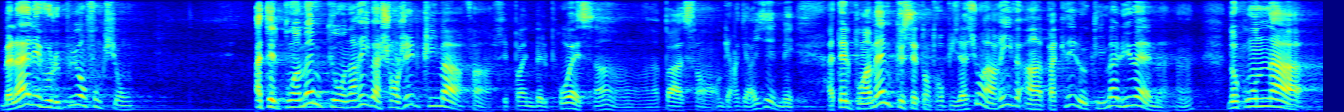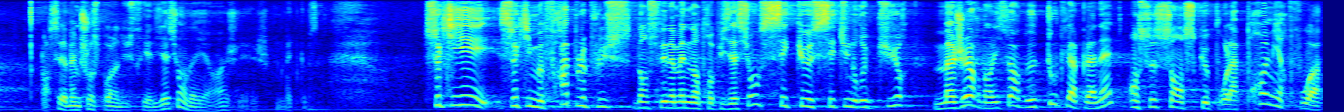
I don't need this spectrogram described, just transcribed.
Ben là, elle évolue plus en fonction. À tel point même qu'on arrive à changer le climat. Enfin, c'est pas une belle prouesse, hein, on n'a pas à s'en gargariser, mais à tel point même que cette anthropisation arrive à impacter le climat lui-même. Hein. Donc on a, alors c'est la même chose pour l'industrialisation d'ailleurs, je vais le mettre comme ça. Ce qui, me frappe le plus dans ce phénomène d'anthropisation, c'est que c'est une rupture majeure dans l'histoire de toute la planète, en ce sens que pour la première fois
